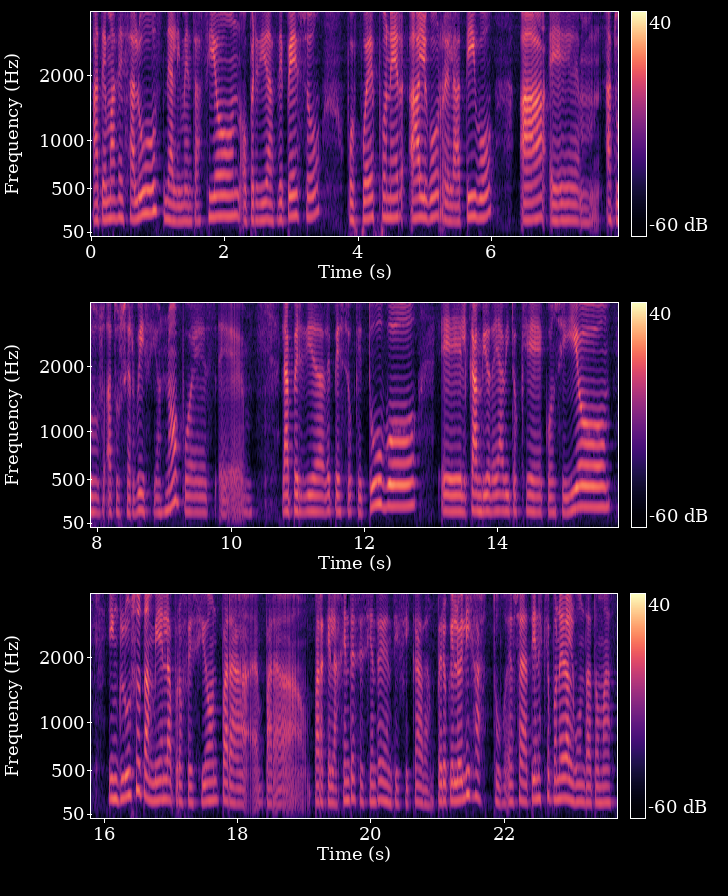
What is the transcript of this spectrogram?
a temas de salud, de alimentación o pérdidas de peso, pues puedes poner algo relativo a, eh, a, tus, a, tus, servicios, ¿no? Pues eh, la pérdida de peso que tuvo, el cambio de hábitos que consiguió, incluso también la profesión para, para, para, que la gente se sienta identificada, pero que lo elijas tú, o sea, tienes que poner algún dato más.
